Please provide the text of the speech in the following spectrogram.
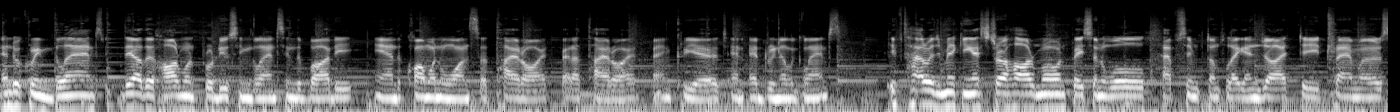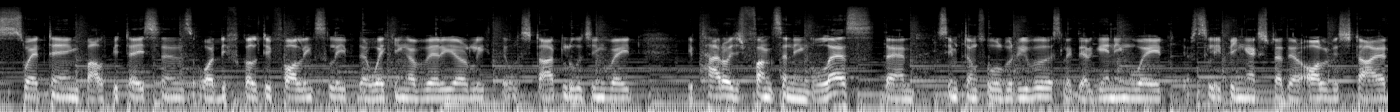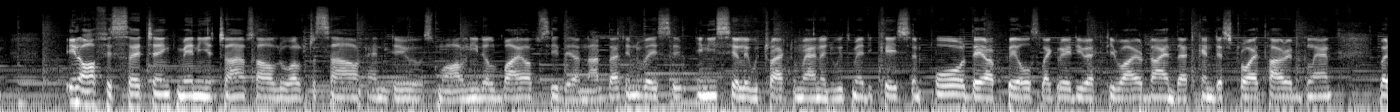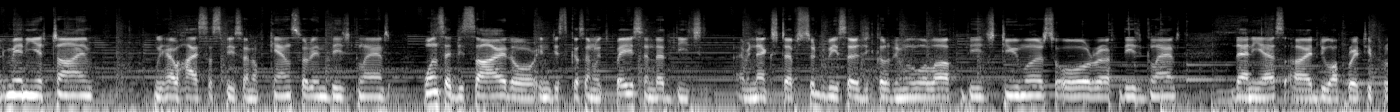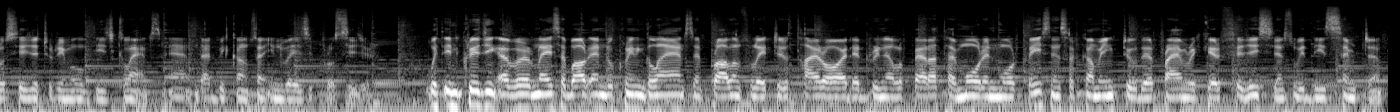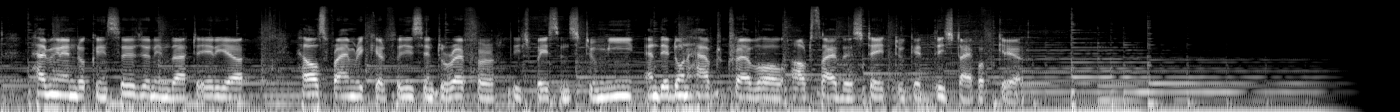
Endocrine glands, they are the hormone producing glands in the body, and the common ones are thyroid, parathyroid, pancreas, and adrenal glands. If thyroid is making extra hormone, patient will have symptoms like anxiety, tremors, sweating, palpitations, or difficulty falling asleep. They're waking up very early. They will start losing weight. If thyroid is functioning less, then symptoms will be reversed, like they're gaining weight, they're sleeping extra, they're always tired. In office setting, many times I'll do ultrasound and do small needle biopsy. They are not that invasive. Initially, we try to manage with medication or there are pills like radioactive iodine that can destroy thyroid gland. But many a time, we have high suspicion of cancer in these glands. Once I decide or in discussion with patient that these I mean, next step should be surgical removal of these tumors or uh, these glands then yes, I do operative procedure to remove these glands and that becomes an invasive procedure. With increasing awareness about endocrine glands and problems related to thyroid, adrenal, parathyroid, more and more patients are coming to their primary care physicians with these symptoms. Having an endocrine surgeon in that area helps primary care physician to refer these patients to me and they don't have to travel outside the state to get this type of care.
